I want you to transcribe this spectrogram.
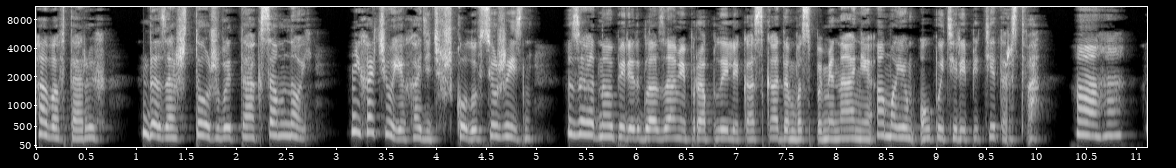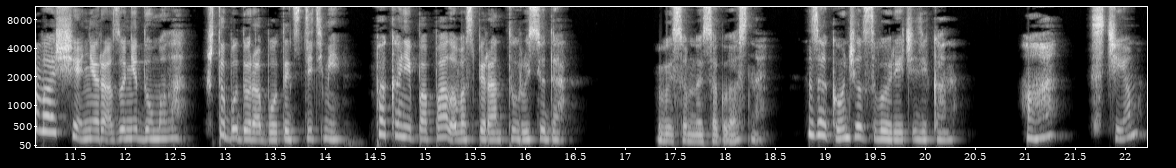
а во-вторых, да за что ж вы так со мной? Не хочу я ходить в школу всю жизнь, Заодно перед глазами проплыли каскадом воспоминания о моем опыте репетиторства. Ага, вообще ни разу не думала, что буду работать с детьми, пока не попала в аспирантуру сюда. Вы со мной согласны? Закончил свою речь декан. А? С чем?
